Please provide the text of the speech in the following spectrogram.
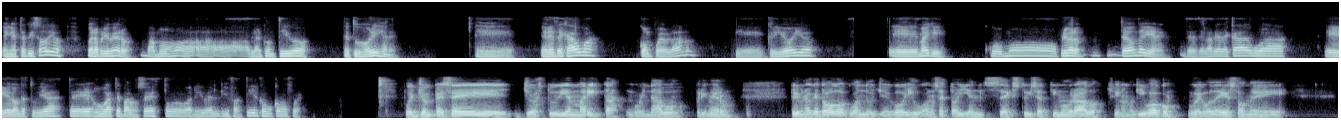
en este episodio. Pero primero, vamos a, hablar contigo de tus orígenes. Eh, eres de Cagua, con pueblano, criollo. Mikey, ¿Cómo, primero, ¿de dónde vienes? ¿Desde el área de Cagua? Eh, ¿Dónde estudiaste? ¿Jugaste baloncesto a nivel infantil? ¿Cómo, cómo fue? Pues yo empecé, yo estudié en Marista, en Guaynabo, primero. Primero que todo, cuando llegó y jugó baloncesto ahí en sexto y séptimo grado, si no me equivoco. Luego de eso me,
